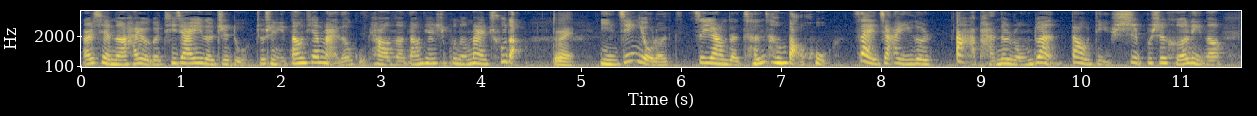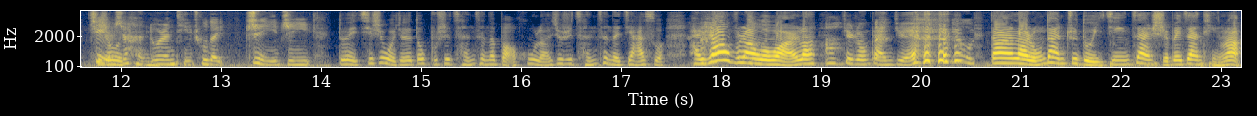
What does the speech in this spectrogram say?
而且呢还有个 T 加一的制度，就是你当天买的股票呢，当天是不能卖出的。对，已经有了这样的层层保护。再加一个大盘的熔断，到底是不是合理呢？这也是很多人提出的质疑之一。对，其实我觉得都不是层层的保护了，就是层层的枷锁，还让不让我玩了？这种感觉。当然了，熔断制度已经暂时被暂停了，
